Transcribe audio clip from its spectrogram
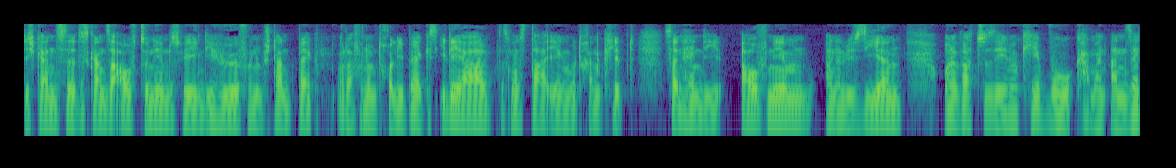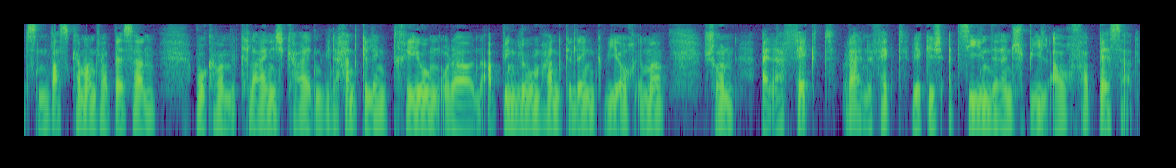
dich ganze, das Ganze aufzunehmen. Deswegen die Höhe von einem Standbag oder von einem Trolleybag ist ideal, dass man es da irgendwo dran klippt, sein Handy aufnehmen, analysieren und einfach zu sehen, okay, wo kann man ansetzen, was kann man verbessern, wo kann man mit Kleinigkeiten wie eine Handgelenkdrehung oder eine Abwinklung im Handgelenk, wie auch immer, schon einen Effekt oder einen Effekt wirklich erzielen, der dein Spiel auch verbessert.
